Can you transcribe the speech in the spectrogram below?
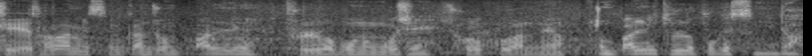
뒤에 사람이 있으니까 좀 빨리 둘러보는 것이 좋을 것 같네요. 좀 빨리 둘러보겠습니다.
